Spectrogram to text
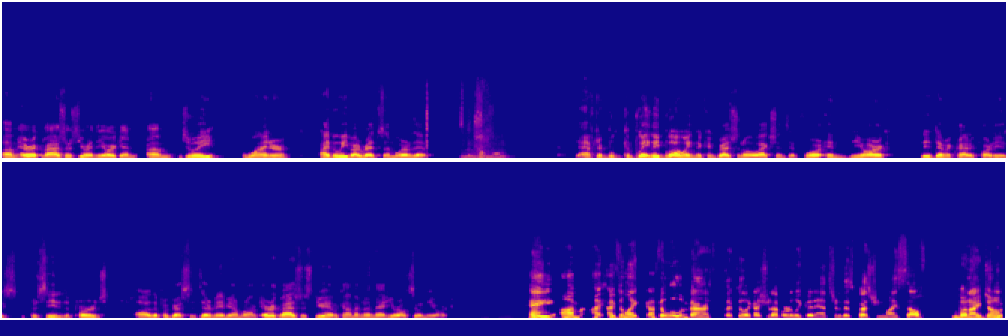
Um, Eric Lazarus, you're in New York, and um, Julie Wiener. I believe I read somewhere that after b- completely blowing the congressional elections in for in New York, the Democratic Party has proceeded to purge uh, the progressives there. Maybe I'm wrong. Eric Lazarus, do you have a comment on that? You're also in New York. Hey, um, I, I feel like I feel a little embarrassed. I feel like I should have a really good answer to this question myself, but I don't.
